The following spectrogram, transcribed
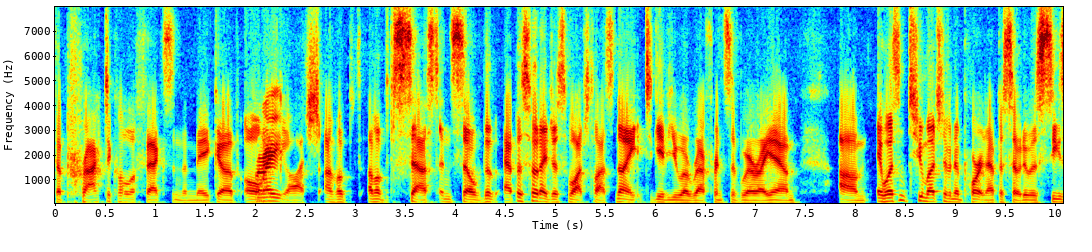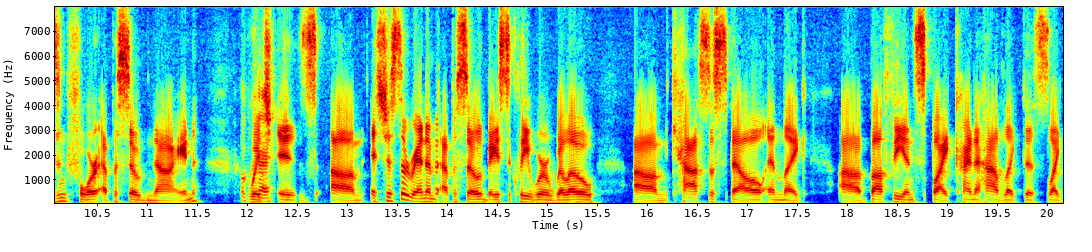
the practical effects and the makeup. Oh Right. my gosh, I'm I'm obsessed. And so the episode I just watched last night to give you a reference of where I am. Um, it wasn't too much of an important episode. It was season four, episode nine, Okay. which is um, it's just a random episode basically where Willow um, casts a spell and like uh, Buffy and Spike kind of have like this like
